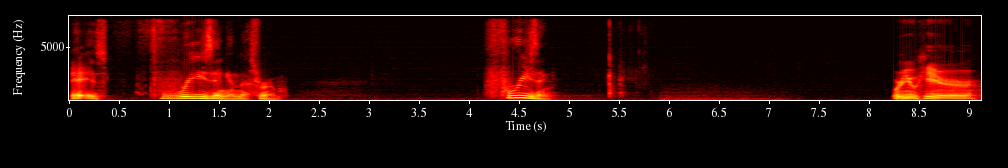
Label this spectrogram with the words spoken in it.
It is freezing in this room. Freezing. Were you here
